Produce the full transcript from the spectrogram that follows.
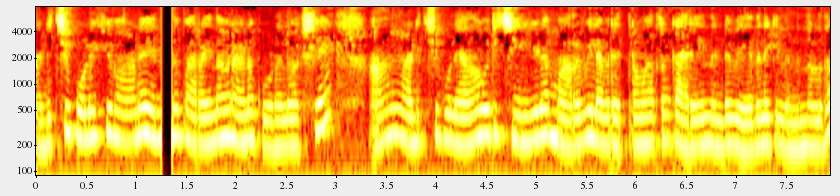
അടിച്ചു പൊളിക്കുവാണ് എന്ന് പറയുന്നവരാണ് കൂടുതൽ. പക്ഷേ ആ അടിച്ചു പൊളി ആ ഒരു ചിരിയുടെ മറവിൽ അവർ എത്രമാത്രം കരയുന്നുണ്ട് വേദനിക്കുന്നുണ്ട് എന്നുള്ളത്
